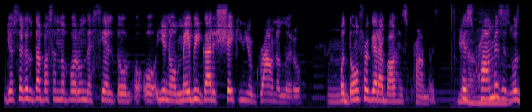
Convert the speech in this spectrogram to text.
yo sé que tú estás pasando por un desierto, o, o, you know, maybe God is shaking your ground a little, Mm. but don't forget about His promise. His Yeah. promises was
